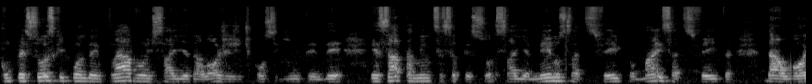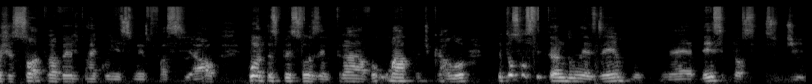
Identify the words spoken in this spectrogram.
com pessoas que quando entravam e saía da loja a gente conseguia entender exatamente se essa pessoa saía menos satisfeita ou mais satisfeita da loja só através do reconhecimento facial, quantas pessoas entravam, o mapa de calor. Eu estou só citando um exemplo né, desse processo de,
